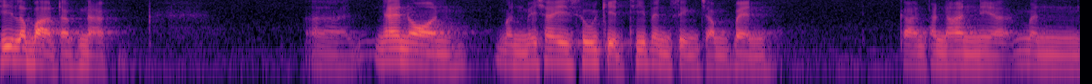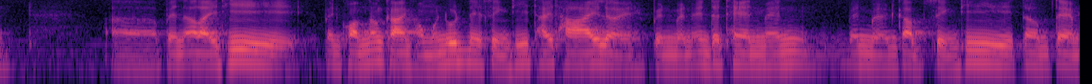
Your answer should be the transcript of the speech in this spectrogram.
ที่ระบาดหนักๆแน่นอนมันไม่ใช่ธุรกิจที่เป็นสิ่งจำเป็น การพนันเนี่ยมันเป็นอะไรที่เป็นความต้องการของมนุษย์ในสิ่งที่ท้าย ๆ เลย เป็นเหมือนเอนเตอร์เทนเมนต์เป็นเหมือนกับสิ่งที่เติมเต็ม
